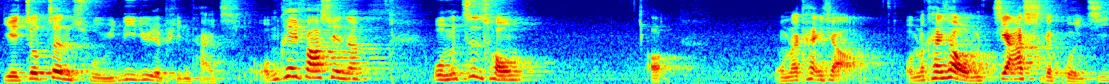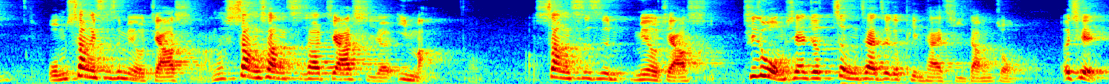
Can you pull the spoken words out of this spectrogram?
也就正处于利率的平台期。我们可以发现呢，我们自从哦，我们来看一下啊、哦。我们看一下我们加息的轨迹。我们上一次是没有加息嘛？那上上次它加息了一码，上次是没有加息。其实我们现在就正在这个平台期当中，而且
